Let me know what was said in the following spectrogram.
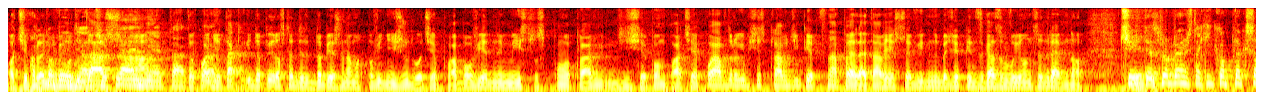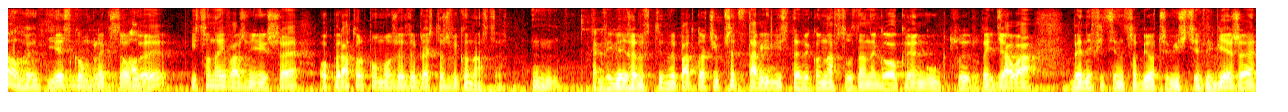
ocieplenie poddasza. ocieplenie, tak, Dokładnie tak, tak, i dopiero wtedy dobierze nam odpowiednie źródło ciepła, bo w jednym miejscu sprawdzi się pompa ciepła, a w drugim się sprawdzi piec na pelet, a jeszcze w innym będzie piec zgazowujący drewno. Czyli Więc ten program jest taki kompleksowy. jest kompleksowy i co najważniejsze, operator pomoże wybrać też wykonawcę. Tak wybierze w tym wypadku, czyli przedstawi listę wykonawców z danego okręgu, który tutaj działa. Beneficjent sobie oczywiście wybierze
